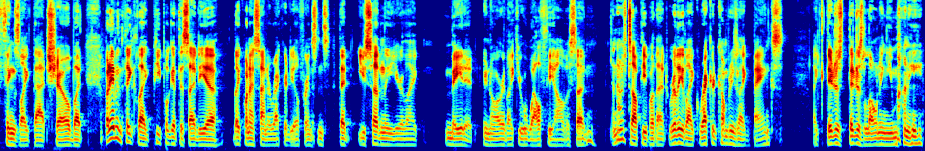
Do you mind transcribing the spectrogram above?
things like that show. But but I even think like people get this idea, like when I signed a record deal, for instance, that you suddenly you're like made it, you know, or like you're wealthy all of a sudden. And I always tell people that really like record companies are like banks. Like they're just they're just loaning you money,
